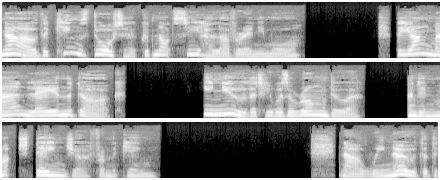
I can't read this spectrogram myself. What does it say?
Now the king's daughter could not see her lover any more. The young man lay in the dark. He knew that he was a wrongdoer and in much danger from the king. Now we know that the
